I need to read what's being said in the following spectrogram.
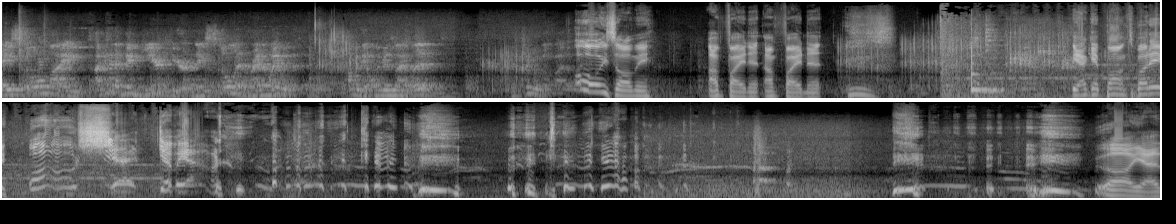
They stole my. I had a big gear here, and they stole it and ran away with it. Probably the only reason I lived. There's two of them, by the way. Oh, he saw me. I'm fighting it. I'm fighting it. Yeah, get bonked, buddy. Oh shit! Get me out! get me. get me out! oh yeah,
